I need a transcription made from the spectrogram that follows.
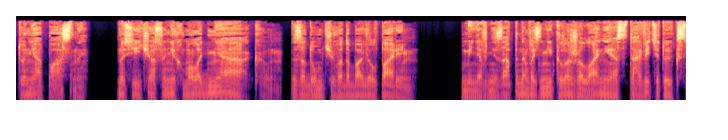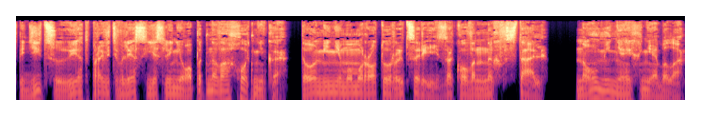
то не опасны. Но сейчас у них молодняк», — задумчиво добавил парень. У меня внезапно возникло желание оставить эту экспедицию и отправить в лес, если не опытного охотника, то минимум роту рыцарей, закованных в сталь. Но у меня их не было.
